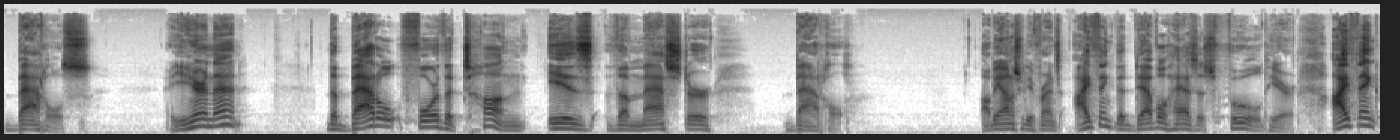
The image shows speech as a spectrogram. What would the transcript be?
battles. Are you hearing that? The battle for the tongue is the master battle. I'll be honest with you, friends. I think the devil has us fooled here. I think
